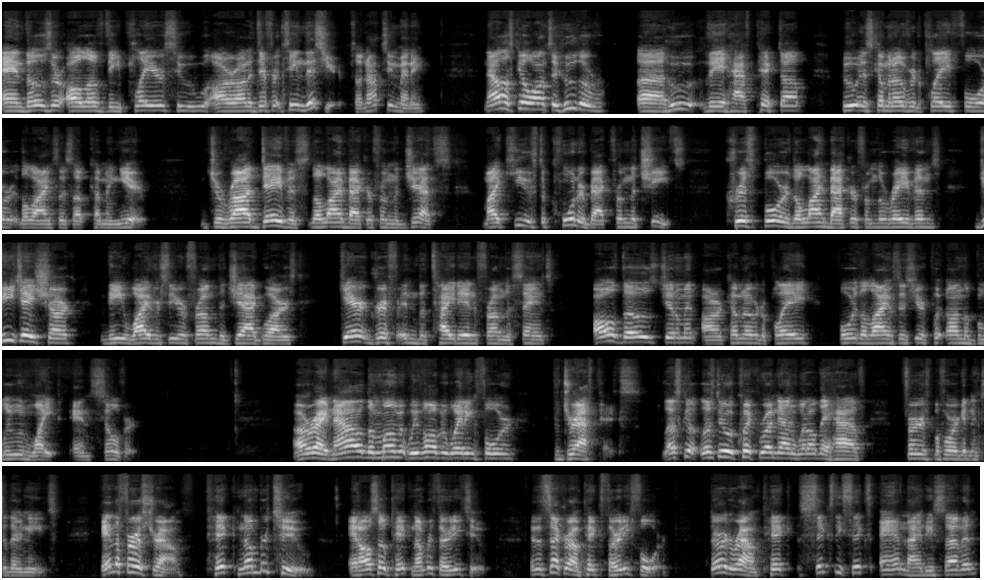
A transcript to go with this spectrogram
And those are all of the players who are on a different team this year. So not too many. Now let's go on to who the uh, who they have picked up, who is coming over to play for the Lions this upcoming year. Jarrad Davis, the linebacker from the Jets. Mike Hughes, the cornerback from the Chiefs. Chris Board, the linebacker from the Ravens. DJ Chark, the wide receiver from the Jaguars. Garrett Griffin, the tight end from the Saints all those gentlemen are coming over to play for the Lions this year, putting on the blue and white and silver. All right, now the moment we've all been waiting for the draft picks. Let's go. Let's do a quick rundown what all they have first before we get into their needs. In the first round, pick number two, and also pick number 32. In the second round, pick 34. Third round, pick 66 and 97.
